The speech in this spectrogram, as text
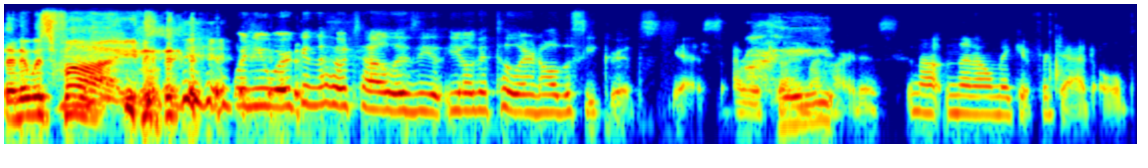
Then it was fine. when you work in the hotel, Lizzie, you'll get to learn all the secrets. yes, I will try my hardest, and, I'll, and then I'll make it for Dad all the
